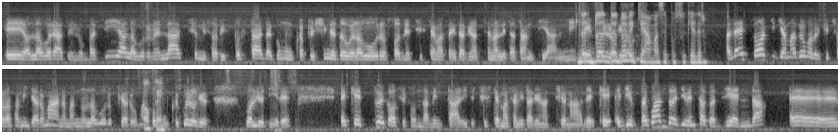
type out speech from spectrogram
E ho lavorato in Lombardia, lavoro nel Lazio, mi sono rispostata, comunque a prescindere da dove lavoro sto nel sistema sanitario nazionale da tanti anni. Da, da, da dove ho... chiama se posso chiedere? Adesso oggi chiamo a Roma perché ho la famiglia romana ma non lavoro più a Roma. Okay. Comunque quello che voglio dire è che due cose fondamentali del sistema sanitario nazionale, che di, da quando è diventato azienda è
